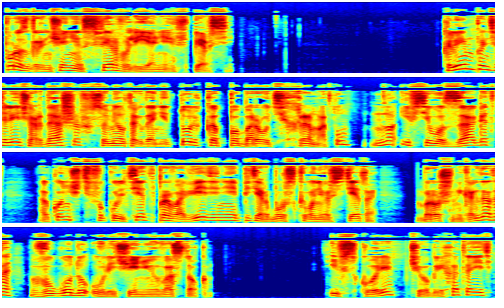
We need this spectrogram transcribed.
по разграничению сфер влияния в Персии. Клим Пантелеич Ардашев сумел тогда не только побороть хромоту, но и всего за год окончить факультет правоведения Петербургского университета, брошенный когда-то в угоду увлечению Востоком. И вскоре, чего греха таить,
